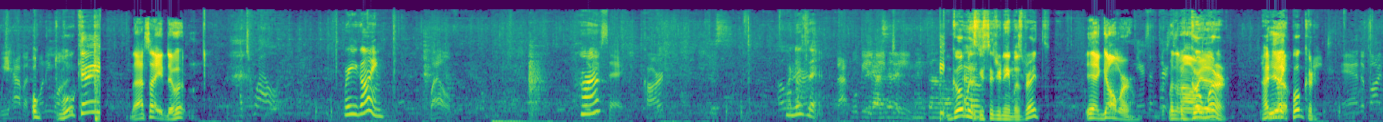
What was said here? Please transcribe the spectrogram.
We have a Oh, 21. okay. That's how you do it. A 12. Where are you going? 12. What Huh? you say? Card? What is it? That will be 19. Gomez, Oh. you said your name was right. Yeah, Gomer. A With an Oh, R. yeah. Gomer. How do you Yeah. like poker? And a fiver.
